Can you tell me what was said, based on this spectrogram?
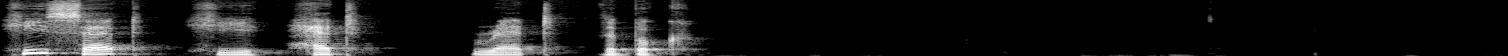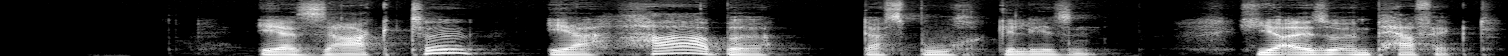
He said he had read the book. Er sagte, er habe das Buch gelesen. Hier also im Perfekt.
